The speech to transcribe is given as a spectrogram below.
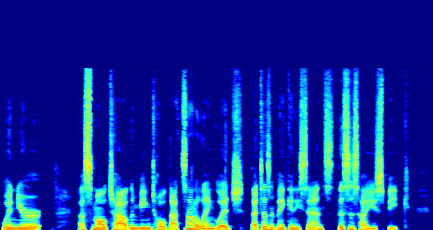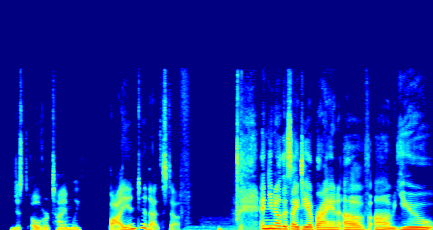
when you're a small child and being told that's not a language that doesn't make any sense this is how you speak and just over time, we buy into that stuff. And you know, this idea, Brian, of um, you,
